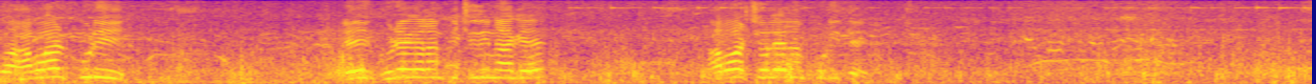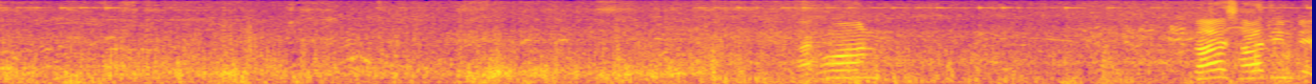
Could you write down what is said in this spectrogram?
তো আবার পুরী। এই ঘুরে গেলাম কিছুদিন আগে, আবার চলে এলাম পুরীতে। এখন প্রায় সাড়ে তিনটে।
